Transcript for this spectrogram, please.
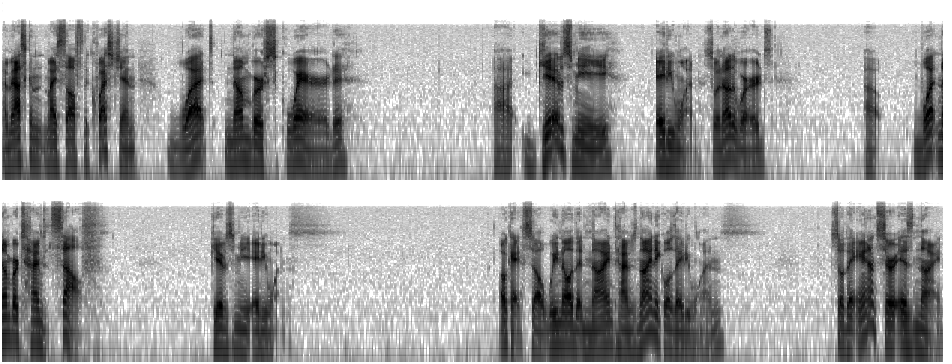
I'm asking myself the question, what number squared uh, gives me 81? So in other words, uh, what number times itself gives me 81? Okay, so we know that 9 times 9 equals 81. So the answer is 9.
